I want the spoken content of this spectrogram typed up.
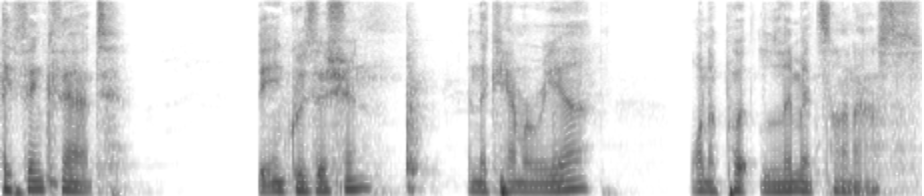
I think that the Inquisition and the Camarilla want to put limits on us,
